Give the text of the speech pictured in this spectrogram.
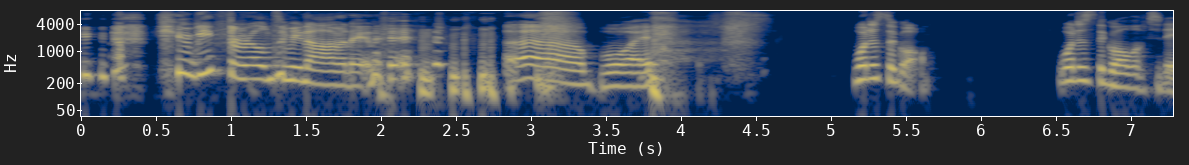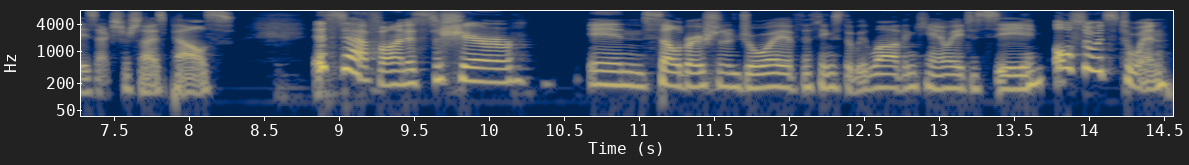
He'd be thrilled to be nominated. oh boy. What is the goal? What is the goal of today's exercise, pals? It's to have fun. It's to share in celebration and joy of the things that we love and can't wait to see. Also, it's to win.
